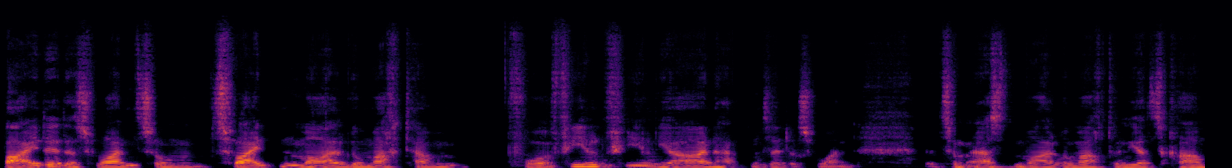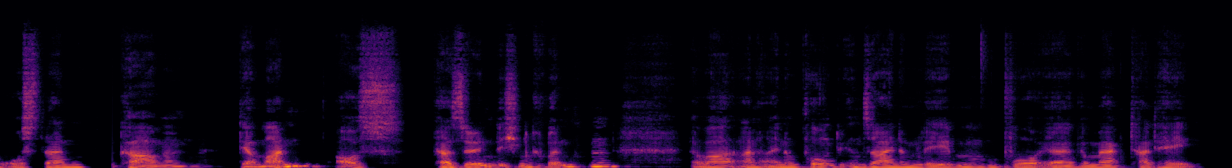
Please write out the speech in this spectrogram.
beide das One zum zweiten Mal gemacht haben, vor vielen, vielen Jahren hatten sie das One zum ersten Mal gemacht und jetzt kam Ostern, kam der Mann aus persönlichen Gründen. Er war an einem Punkt in seinem Leben, wo er gemerkt hat, hey,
